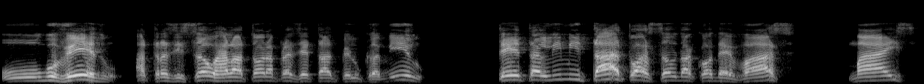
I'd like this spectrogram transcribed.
o governo, a transição, o relatório apresentado pelo Camilo, tenta limitar a atuação da Codevas, mas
